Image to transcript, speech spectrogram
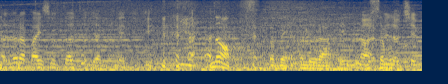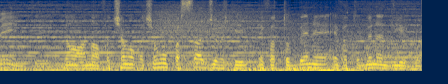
allora vai soltanto agli archetipi. no, vabbè, allora... Eh, no, possiamo... velocemente. No, no, facciamo, facciamo, un passaggio perché hai fatto, bene, hai fatto bene a dirlo.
